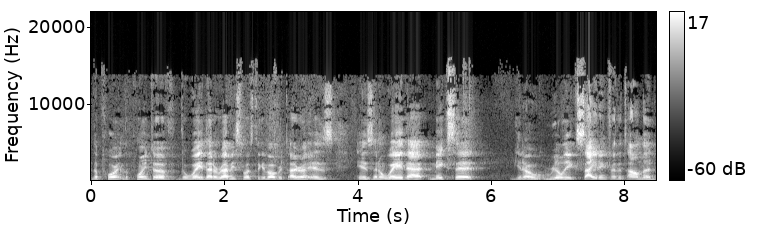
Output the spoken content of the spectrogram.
The point, the point of the way that a Rebbe is supposed to give over Torah is, is in a way that makes it, you know, really exciting for the Talmud,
